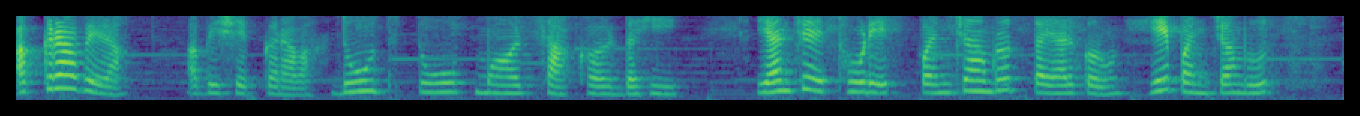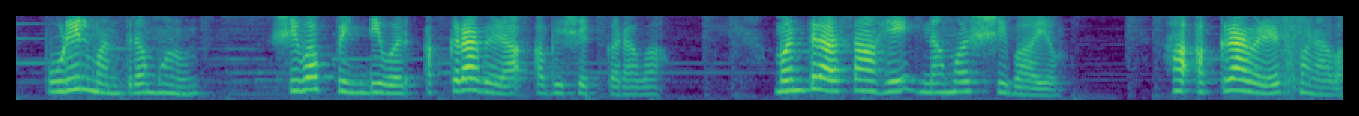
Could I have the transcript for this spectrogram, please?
अकरा वेळा अभिषेक करावा. दूध तूप मध साखर दही यांचे थोडे पंचामृत तयार करून हे पंचामृत पुढील मंत्र म्हणून शिवपिंडीवर अकरा वेळा अभिषेक करावा. मंत्र असा आहे नम शिवाय. हा अकरा वेळेस म्हणावा.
